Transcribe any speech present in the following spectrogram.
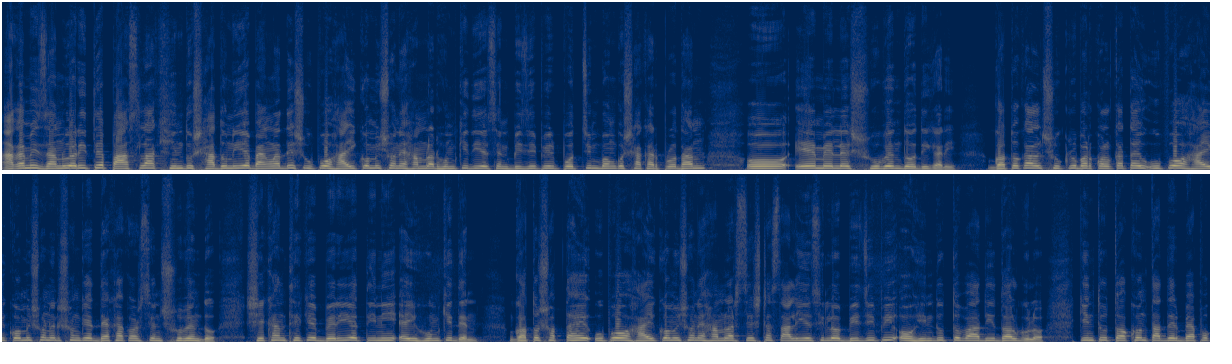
আগামী জানুয়ারিতে পাঁচ লাখ হিন্দু সাধু নিয়ে বাংলাদেশ উপ হাই কমিশনে হামলার হুমকি দিয়েছেন বিজেপির পশ্চিমবঙ্গ শাখার প্রধান ও এম এল এ শুভেন্দু অধিকারী। গতকাল শুক্রবার কলকাতায় উপ হাই কমিশনের সঙ্গে দেখা করছেন শুভেন্দু। সেখান থেকে বেরিয়ে তিনি এই হুমকি দেন। গত সপ্তাহে উপ হাই কমিশনে হামলার চেষ্টা চালিয়েছিল বিজেপি ও হিন্দুত্ববাদী দলগুলো, কিন্তু তখন তাদের ব্যাপক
